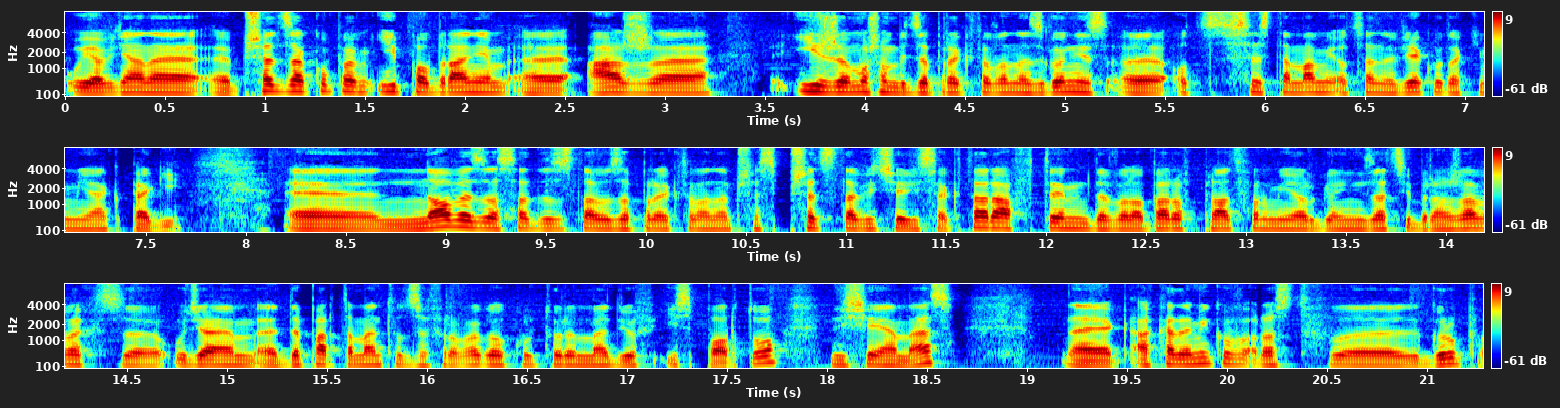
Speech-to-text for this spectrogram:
ujawniane e, przed zakupem i pobraniem, a że i że muszą być zaprojektowane zgodnie z e, systemami oceny wieku, takimi jak PEGI. E, nowe zasady zostały zaprojektowane przez przedstawicieli sektora, w tym deweloperów platform i organizacji branżowych z udziałem Departamentu Cyfrowego Kultury, Mediów i Sportu, DCMS, e, akademików oraz grup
